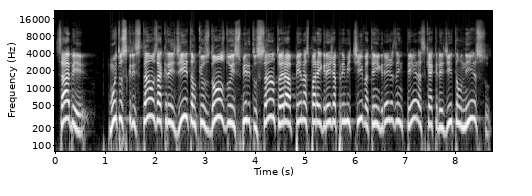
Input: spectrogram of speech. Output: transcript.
Sabe, muitos cristãos acreditam que os dons do Espírito Santo eram apenas para a igreja primitiva. Tem igrejas inteiras que acreditam nisso.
